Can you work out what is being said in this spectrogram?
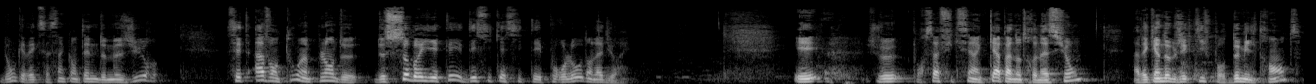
donc avec sa cinquantaine de mesures, c'est avant tout un plan de, de sobriété et d'efficacité pour l'eau dans la durée. Et je veux pour ça fixer un cap à notre nation avec un objectif pour 2030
